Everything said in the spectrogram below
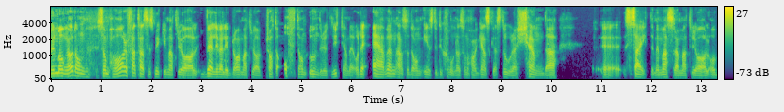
Men många av dem som har fantastiskt mycket material, väldigt, väldigt bra material, pratar ofta om underutnyttjande och det är även alltså de institutioner som har ganska stora kända eh, sajter med massor av material och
